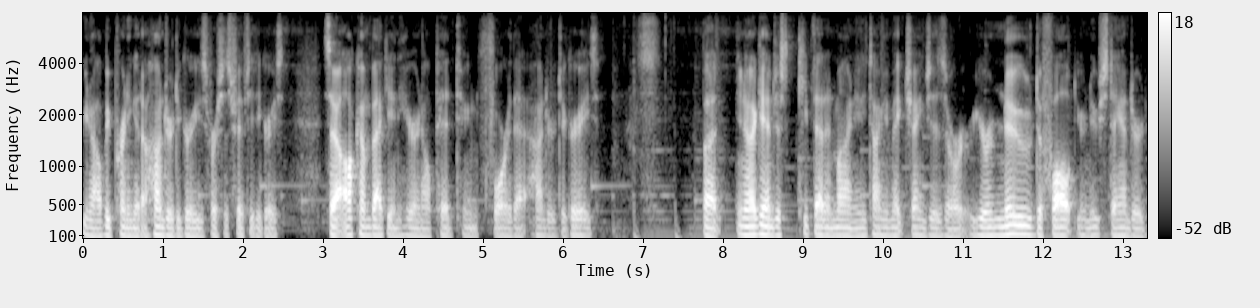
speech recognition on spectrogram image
you know, I'll be printing at 100 degrees versus 50 degrees. So I'll come back in here and I'll PID tune for that 100 degrees. But, you know, again, just keep that in mind anytime you make changes or your new default, your new standard,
